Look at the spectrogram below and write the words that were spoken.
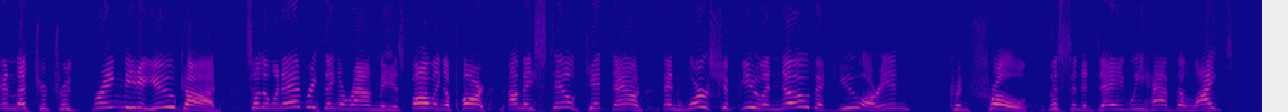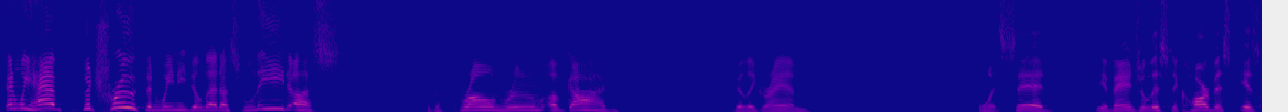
and let your truth bring me to you, God, so that when everything around me is falling apart, I may still get down and worship you and know that you are in control. Listen, today we have the light and we have the truth, and we need to let us lead us to the throne room of God. Billy Graham once said, The evangelistic harvest is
